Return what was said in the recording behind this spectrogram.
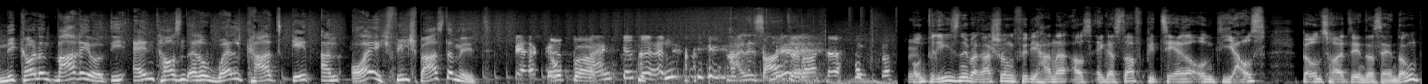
Nicole und Mario, die 1000 Euro Wellcard geht an euch. Viel Spaß damit. Super. Dankeschön. Alles Gute! danke. Und Riesenüberraschung für die Hanna aus Eggersdorf, Pizzera und Jaus bei uns heute in der Sendung.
